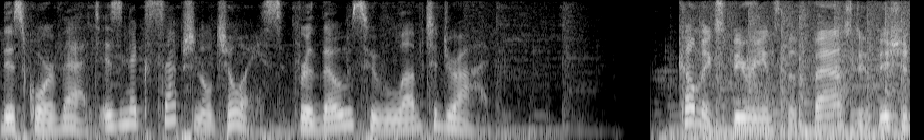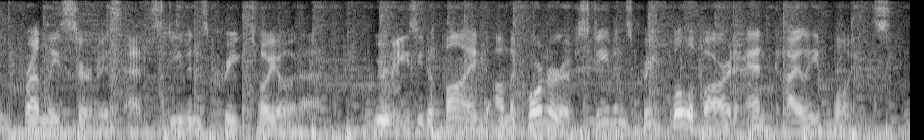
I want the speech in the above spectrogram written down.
this Corvette is an exceptional choice for those who love to drive. Come experience the fast, efficient, friendly service at Stevens Creek Toyota. We're easy to find on the corner of Stevens Creek Boulevard and Kiely Points.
